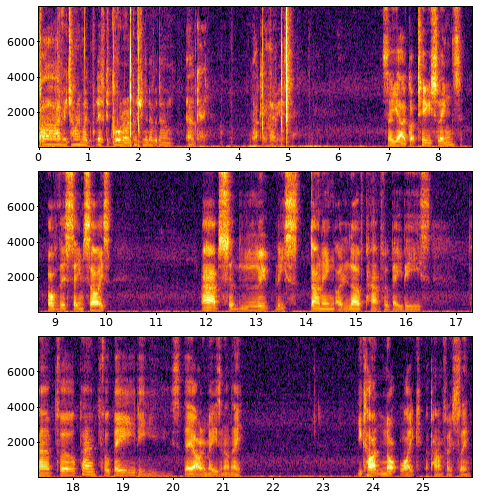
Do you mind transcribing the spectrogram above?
Oh, every time I lift a corner, I'm pushing another down. Okay. Okay, there he is. So yeah, I've got two slings of this same size. Absolutely stunning. I love Pantho babies. Pantho, Pantho babies. They are amazing, aren't they? You can't not like a Pantho sling.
